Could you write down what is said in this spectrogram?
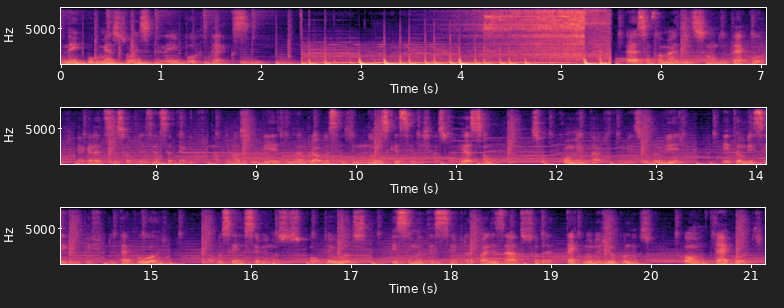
nem por menções nem por tags. Essa foi mais uma edição do Teco. Agradecer sua presença até aqui no final do nosso vídeo. Lembrar você de não esquecer de deixar sua reação, seu comentário também sobre o vídeo e também seguir o perfil do TechWord para você receber nossos conteúdos e se manter sempre atualizado sobre a tecnologia conosco, com o TechWord.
